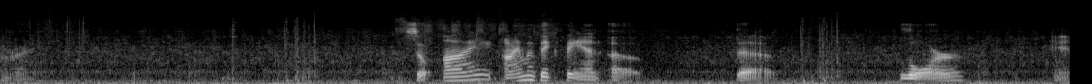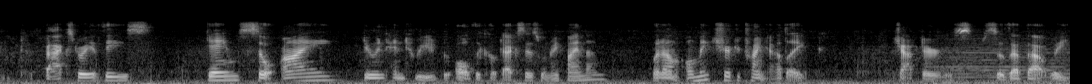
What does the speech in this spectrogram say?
Alright. So I I'm a big fan of the lore and backstory of these games, so I do intend to read all the codexes when we find them. But um, I'll make sure to try and add like chapters so that that way,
